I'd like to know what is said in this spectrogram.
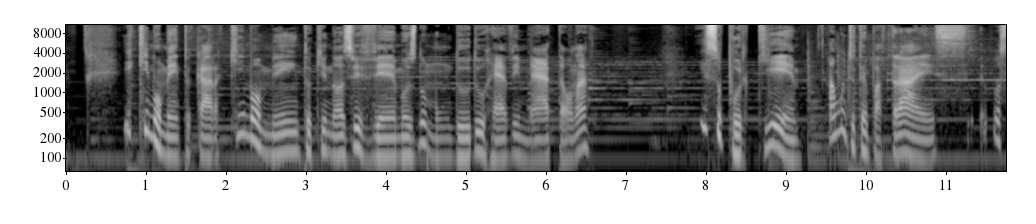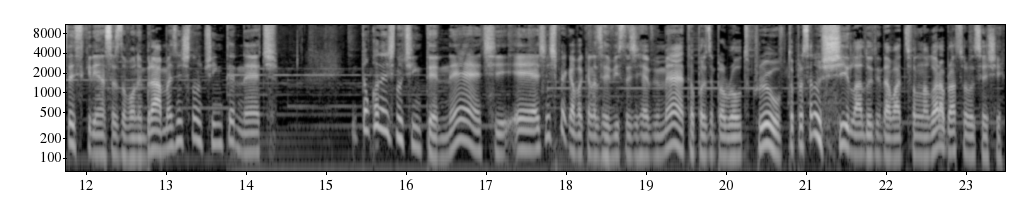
E que momento, cara, que momento que nós vivemos no mundo do heavy metal, né? Isso porque há muito tempo atrás, vocês crianças não vão lembrar, mas a gente não tinha internet. Então, quando a gente não tinha internet, é, a gente pegava aquelas revistas de heavy metal, por exemplo, a Road Crew. Tô parecendo o Xi lá do 80 Watts falando agora, abraço pra você, Xi.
